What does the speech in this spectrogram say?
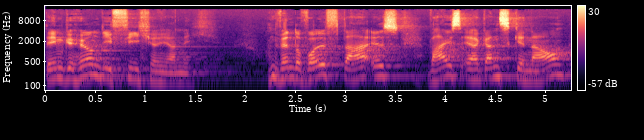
Dem gehören die Viecher ja nicht. Und wenn der Wolf da ist, weiß er ganz genau,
